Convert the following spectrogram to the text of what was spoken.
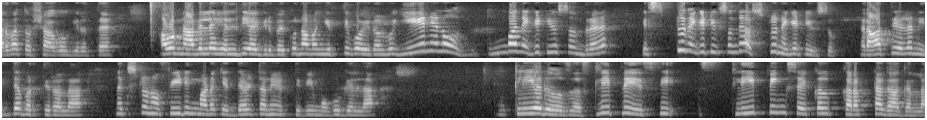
ಅರವತ್ತು ವರ್ಷ ಆಗೋಗಿರುತ್ತೆ. ಅವಾಗ ನಾವೆಲ್ಲ ಹೆಲ್ದಿ ಆಗಿರಬೇಕು, ನಾವು ಹಂಗೆ ಇರ್ತೀವೋ ಇರಲ್ವೋ, ಏನೇನೋ ತುಂಬ ನೆಗೆಟಿವ್ಸ್ ಅಂದರೆ ಎಷ್ಟು ನೆಗೆಟಿವ್ಸ್ ಅಂದರೆ ಅಷ್ಟು ನೆಗೆಟಿವ್ಸು ರಾತ್ರಿ ಎಲ್ಲ ನಿದ್ದೆ ಬರ್ತಿರಲ್ಲ. ನೆಕ್ಸ್ಟು ನಾವು ಫೀಡಿಂಗ್ ಮಾಡೋಕ್ಕೆ ಎದ್ದೇಳ್ತಾನೆ ಇರ್ತೀವಿ ಮಗುಗೆಲ್ಲ. ಕ್ಲಿಯರ್ ಸ್ಲೀಪ್ಲಿ ಸಿ ಸ್ಲೀಪಿಂಗ್ ಸೈಕಲ್ ಕರೆಕ್ಟಾಗಿ ಆಗಲ್ಲ.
